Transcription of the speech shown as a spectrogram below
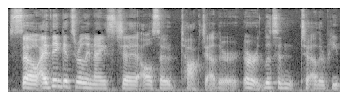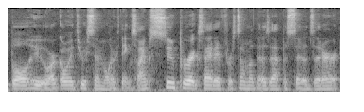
So I think it's really nice to also talk to other or listen to other people who are going through similar things. So I'm super excited for some of those episodes that are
